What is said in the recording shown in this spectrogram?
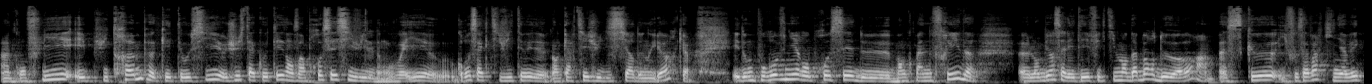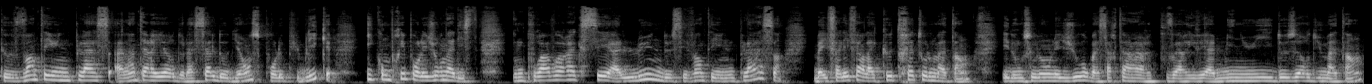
un conflit, et puis Trump qui était aussi juste à côté dans un procès civil. Donc vous voyez, grosse activité dans le quartier judiciaire de New York. Et donc pour revenir au procès de Bankman-Fried, euh, l'ambiance, elle était effectivement d'abord dehors, hein, parce que il faut savoir qu'il n'y avait que 21 places à l'intérieur de la salle d'audience pour le public, y compris pour les journalistes. Donc, pour avoir accès à l'une de ces 21 places, bah, il fallait faire la queue très tôt le matin. Et donc, selon les jours, bah, certains pouvaient arriver à minuit, 2 heures du matin.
